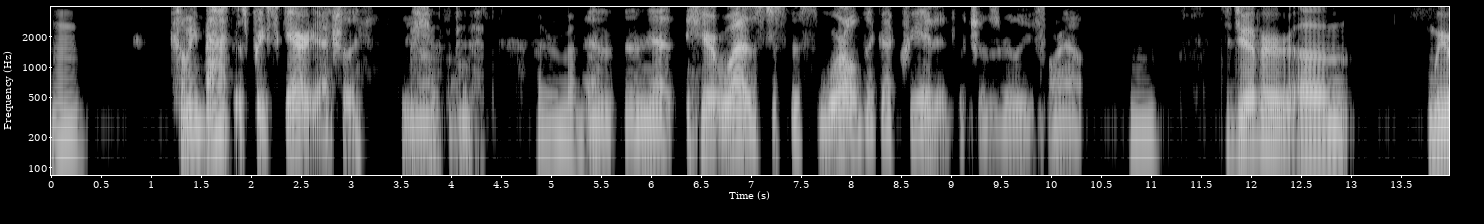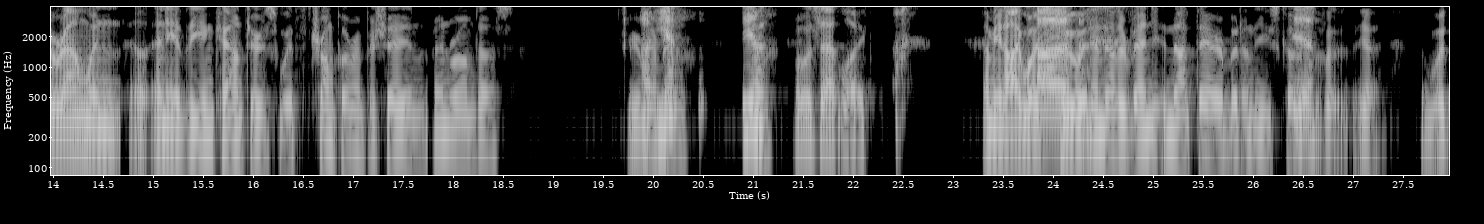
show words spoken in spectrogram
mm. coming back was pretty scary, actually. You know? I remember, and, and, yet here it was, just this world that got created, which was really far out. Mm. Did you ever? Um, were you around when uh, any of the encounters with Trungpa Rinpoche and, and Ram Dass? You remember? Uh, yeah. yeah. yeah. What was that like? I mean, I was uh, too in another venue, not there, but on the East Coast. Yeah. But yeah, what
